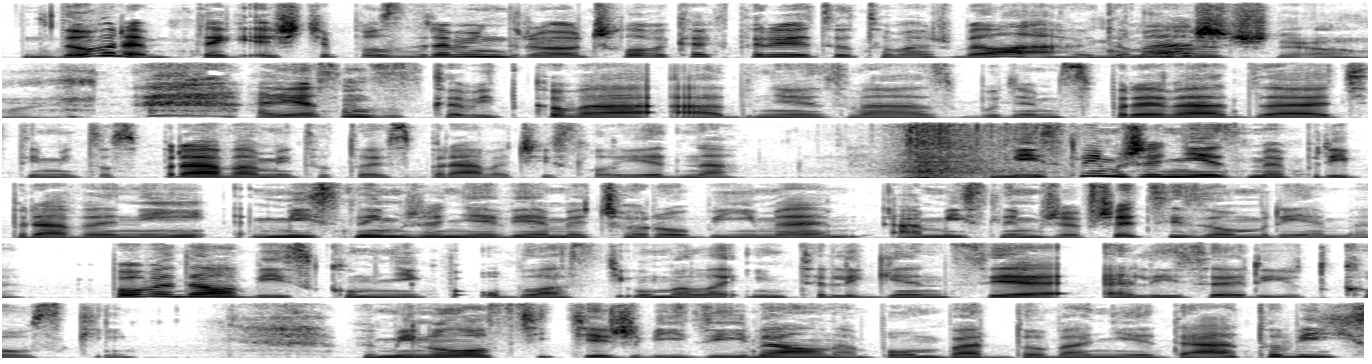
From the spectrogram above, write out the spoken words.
Dobre, tak ešte pozdravím druhého človeka, ktorý je tu, Tomáš Bela. Ahoj No Tomáš. konečne, ahoj. A ja som Zuzka Vitková a dnes vás budem sprevádzať týmito správami. Toto je správa číslo 1. Myslím, že nie sme pripravení, myslím, že nevieme, čo robíme a myslím, že všetci zomrieme, povedal výskumník v oblasti umelej inteligencie Elizer Jutkovský. V minulosti tiež vyzýval na bombardovanie dátových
